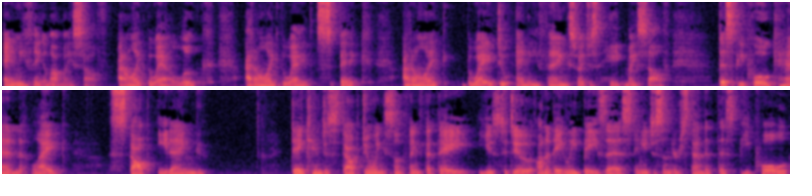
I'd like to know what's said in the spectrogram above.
anything about myself. I don't like the way I look. I don't like the way I speak. I don't like the way I do anything, so I just hate myself. These people can like stop eating. They can just stop doing some things that they used to do on a daily basis, and you just understand that these people,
